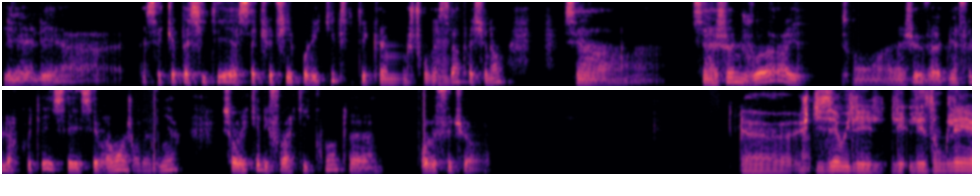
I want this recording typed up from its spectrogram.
les, les euh, ses capacités à sacrifier pour l'équipe c'était quand même je trouve assez mmh. impressionnant c'est un c'est un jeune joueur. Ils ont, la jeu va bien fait de leur côté. C'est vraiment un joueur d'avenir sur lequel il faudra qu'il compte pour le futur. Je disais oui, les, les, Anglais,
